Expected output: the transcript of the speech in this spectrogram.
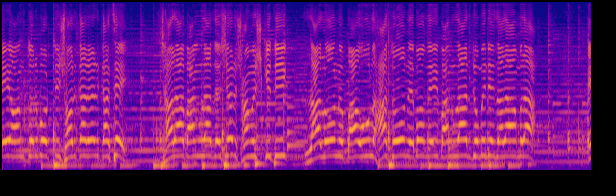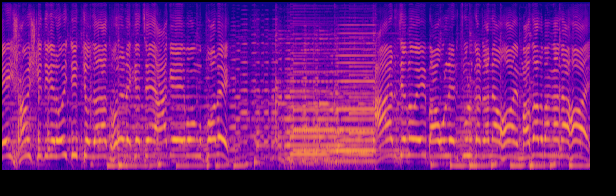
এই অন্তর্বর্তী সরকারের কাছে সারা বাংলাদেশের সাংস্কৃতিক লালন, বাউল, হাসন এবং এই বাংলার জমিনে যারা আমরা, এই সাংস্কৃতিকের ঐতিহ্য যারা ধরে রেখেছে আগে এবং পরে, আর যেন এই বাউলের চুল কাটা না হয় মাদাল ভাঙা না হয়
